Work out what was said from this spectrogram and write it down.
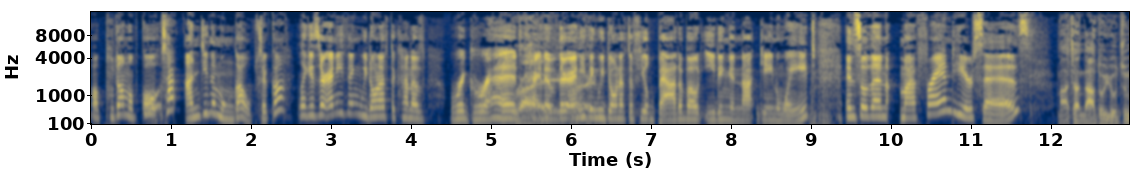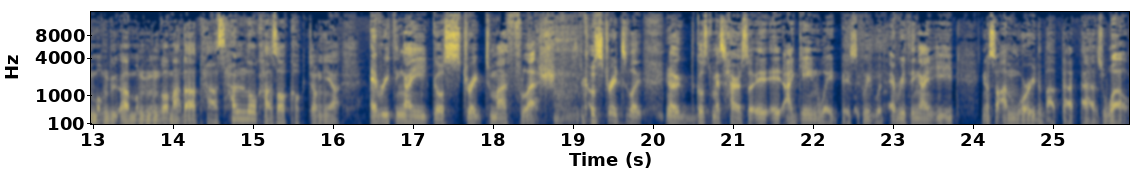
어, 부담 없고 살 안 찌는 뭔가 없을까? Like, is there anything we don't have to kind of regret? kind of, Right, there anything right. we don't have to feel bad about eating and not gain weight? And so then my friend here says, 맞아, 나도 요즘 먹는, 아, 먹는 거마다 다 살로 가서 걱정이야. Everything I eat goes straight to my flesh. It goes straight to like, you know, it goes to my 살. So it, it, I gain weight basically with everything I eat. You know, so I'm worried about that as well.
